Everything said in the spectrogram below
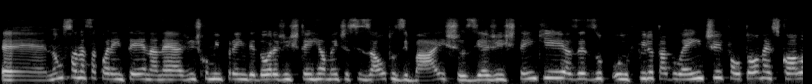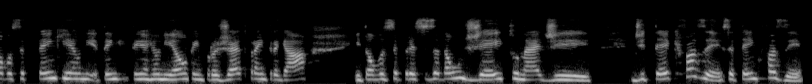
é, não só nessa quarentena, né? A gente, como empreendedor, a gente tem realmente esses altos e baixos, e a gente tem que, às vezes, o, o filho está doente, faltou na escola, você tem que reunir, tem, tem a reunião, tem projeto para entregar, então você precisa dar um jeito, né, de de ter que fazer, você tem que fazer.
